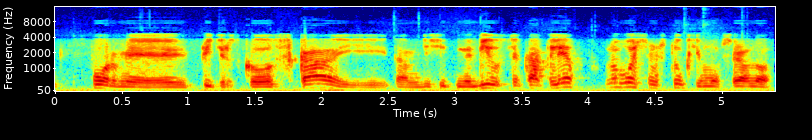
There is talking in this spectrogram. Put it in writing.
в форме питерского СКА и там действительно бился как лев. Ну, 8 штук ему все равно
